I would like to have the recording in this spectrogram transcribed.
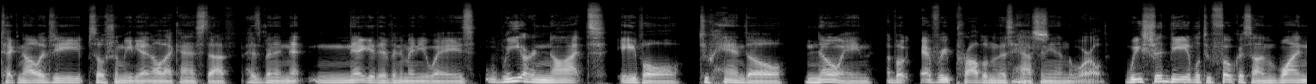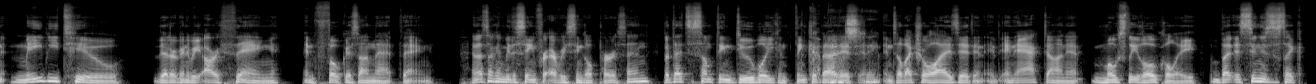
technology, social media, and all that kind of stuff has been a net negative in many ways. We are not able to handle knowing about every problem that's Yes. happening in the world. We should be able to focus on one, maybe two that are going to be our thing and focus on that thing. And that's not going to be the same for every single person, but that's something doable. You can think about it and intellectualize it and, and act on it, mostly locally. But as soon as it's like,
